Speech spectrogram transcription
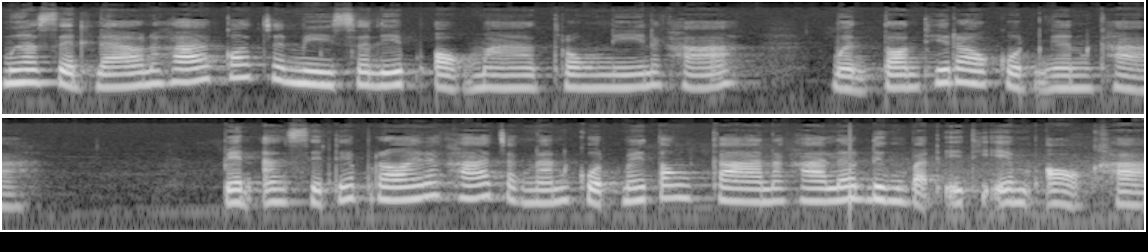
เมื่อเสร็จแล้วนะคะก็จะมีสลิปออกมาตรงนี้นะคะ เหมือนตอนที่เรากดเงินค่ะ เป็นอันเสร็จเรียบร้อยนะคะ จากนั้นกดไม่ต้องการนะคะ แล้วดึงบัตร ATM ออกค่ะ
